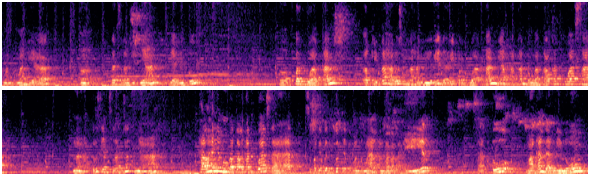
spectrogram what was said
teman-teman ya. Dan selanjutnya yaitu perbuatan kita harus menahan diri dari perbuatan yang akan membatalkan puasa. Nah, terus yang selanjutnya, hal-hal yang membatalkan puasa sebagai berikut ya teman-teman, antara lain satu, makan dan minum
